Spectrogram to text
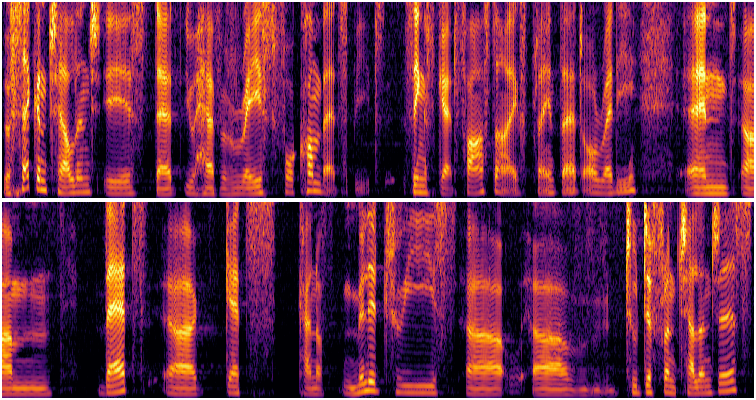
the second challenge is that you have a race for combat speed. Things get faster, I explained that already. And um, that uh, gets kind of militaries uh, uh, to different challenges.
